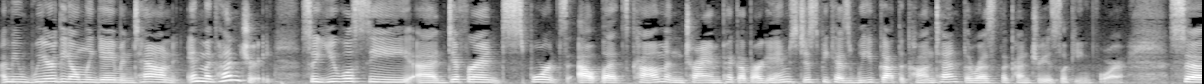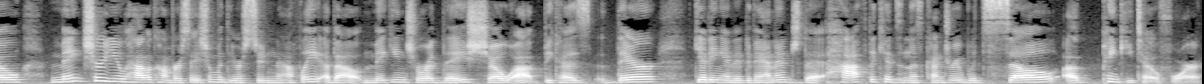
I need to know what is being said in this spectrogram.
I mean, we're the only game in town in the country. So you will see uh, different sports outlets come and try and pick up our games just because we've got the content the rest of the country is looking for. So make sure you have a conversation with your student athlete about making sure they show up because they're getting an advantage that half the kids in this country would sell a pinky toe for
